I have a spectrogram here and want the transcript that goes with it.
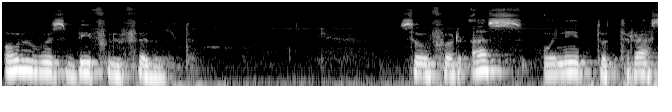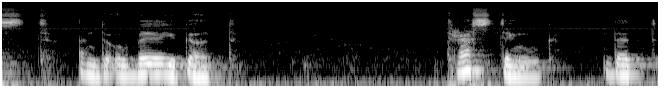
always be fulfilled. So for us, we need to trust and obey God, trusting that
